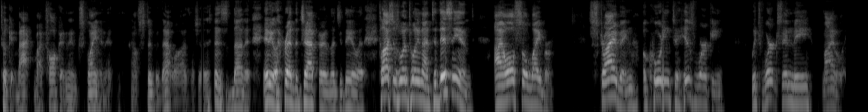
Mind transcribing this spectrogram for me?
took it back by talking and explaining it how stupid that was. I should have just done it. Anyway, read the chapter and let you deal with it. Colossians 1.29, To this end I also labor, striving according to his working, which works in me mightily.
